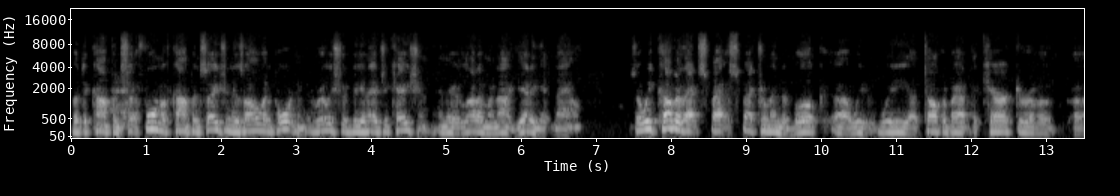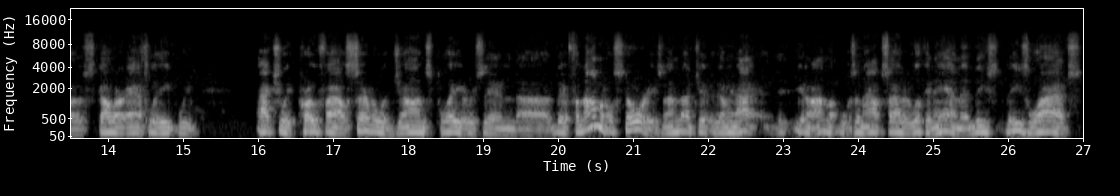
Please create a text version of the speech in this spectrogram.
but the form of compensation is all important. It really should be an education, and there a lot of them are not getting it now. So we cover that spe- spectrum in the book. Uh, we we uh, talk about the character of a, a scholar athlete. We actually profile several of John's players, and uh, they're phenomenal stories. I'm not, I mean, I, you know, I was an outsider looking in, and these these lives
